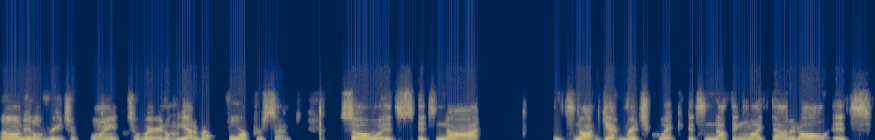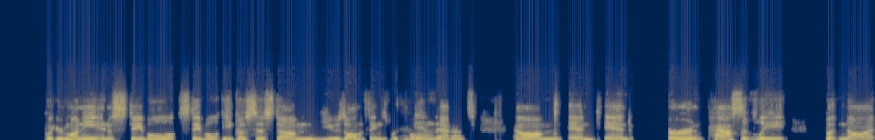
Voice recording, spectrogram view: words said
um, it'll reach a point to where it'll be at about four percent. So it's it's not it's not get rich quick. It's nothing like that at all. It's put your money in a stable stable ecosystem, use all the things within that, um, and and earn passively, but not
